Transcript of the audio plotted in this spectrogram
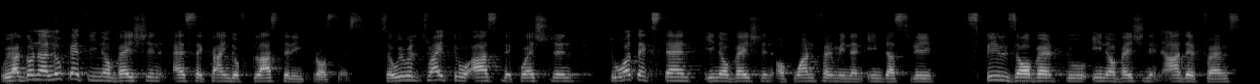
We are going to look at innovation as a kind of clustering process. So we will try to ask the question, to what extent innovation of one firm in an industry spills over to innovation in other firms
